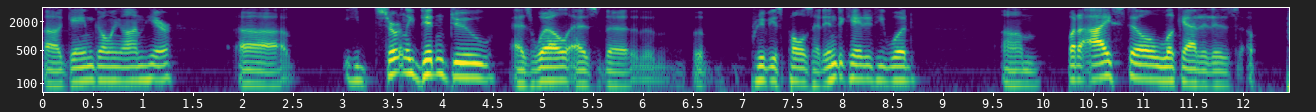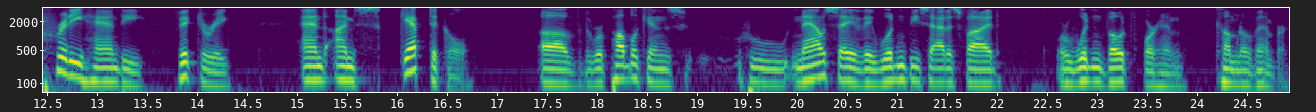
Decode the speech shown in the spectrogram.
uh, game going on here. Uh, he certainly didn't do as well as the, the previous polls had indicated he would. Um, but I still look at it as a pretty handy victory. And I'm skeptical of the Republicans who now say they wouldn't be satisfied or wouldn't vote for him come November.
